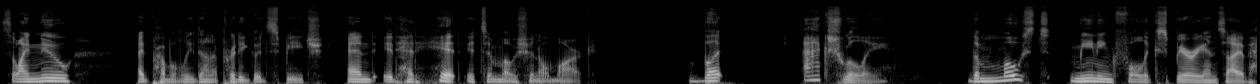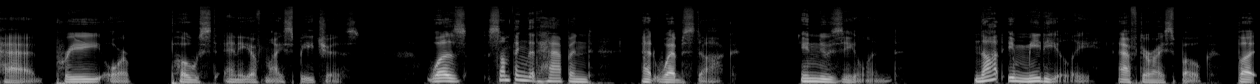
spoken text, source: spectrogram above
So I knew I'd probably done a pretty good speech, and it had hit its emotional mark. But actually, the most meaningful experience I've had pre or post any of my speeches was something that happened at Webstock in New Zealand. Not immediately after I spoke, but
